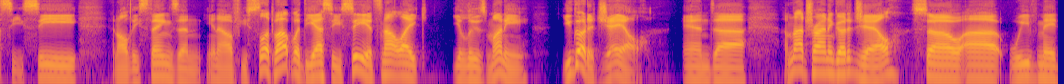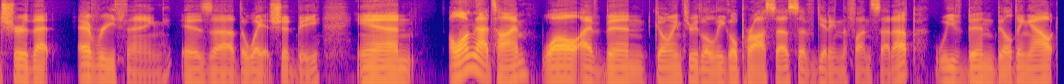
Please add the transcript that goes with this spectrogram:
SEC and all these things. And, you know, if you slip up with the SEC, it's not like you lose money, you go to jail and uh, I'm not trying to go to jail. So uh, we've made sure that everything is uh, the way it should be. And along that time, while I've been going through the legal process of getting the fund set up, we've been building out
